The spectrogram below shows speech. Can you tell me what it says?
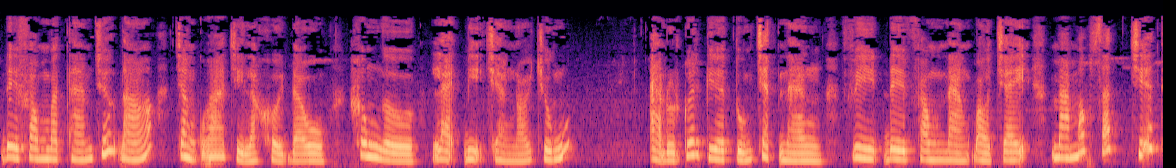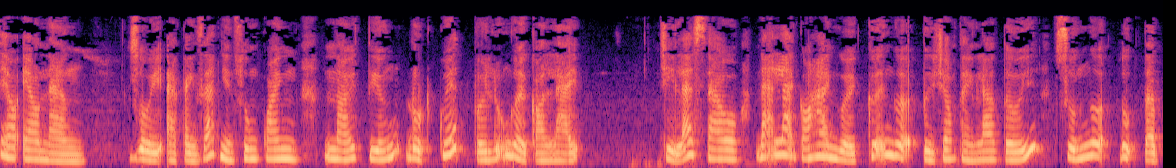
đề phòng mật thám trước đó chẳng qua chỉ là khởi đầu, không ngờ lại bị chàng nói trúng. Ả đột quyết kia túm chặt nàng vì đề phòng nàng bỏ chạy mà móc sắt chĩa theo eo nàng. Rồi ả cảnh giác nhìn xung quanh, nói tiếng đột quyết với lũ người còn lại. Chỉ lát sau, đã lại có hai người cưỡi ngựa từ trong thành lao tới, xuống ngựa tụ tập.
